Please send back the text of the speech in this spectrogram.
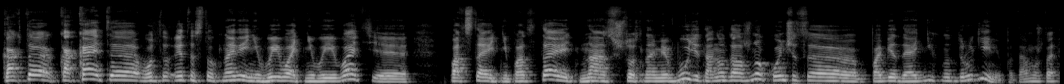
Как-то какая-то вот это столкновение воевать не воевать, э, подставить не подставить, нас что с нами будет, оно должно кончиться победой одних над другими, потому что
